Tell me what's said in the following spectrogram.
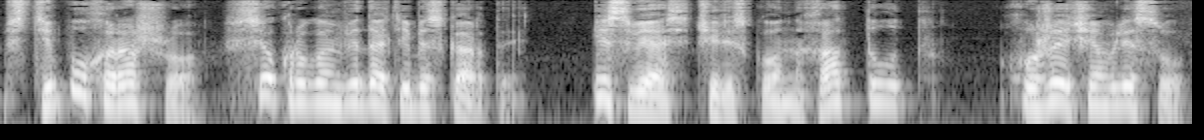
«В степу хорошо, все кругом видать и без карты, и связь через конных, а тут хуже, чем в лесу.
